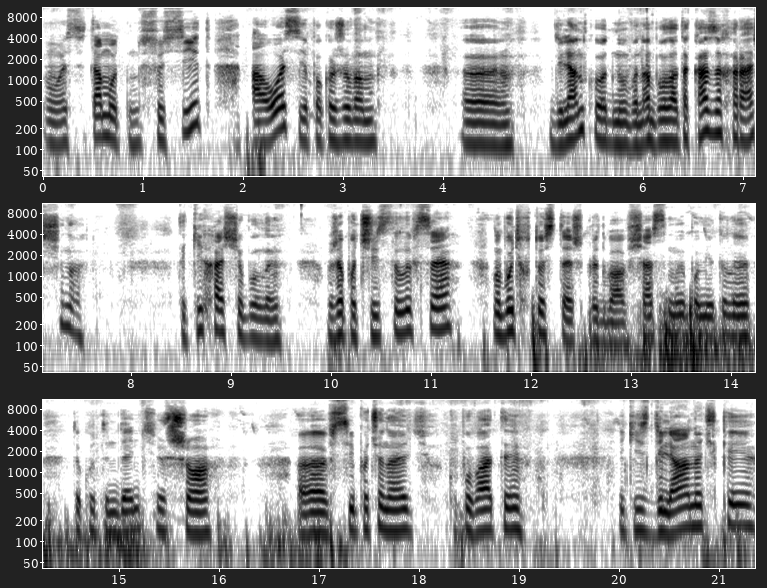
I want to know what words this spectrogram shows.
Ось там от сусід. А ось я покажу вам е, ділянку одну. Вона була така захаращена. Такі хащі були. Вже почистили все. Мабуть, хтось теж придбав. Зараз ми помітили таку тенденцію, що е, всі починають купувати якісь діляночки,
